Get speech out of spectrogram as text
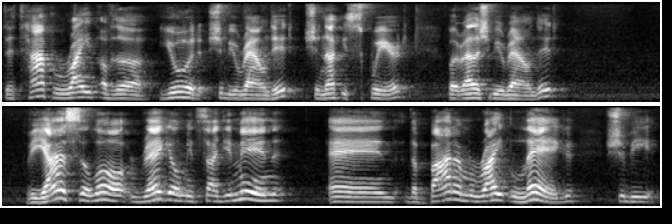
the top right of the yud should be rounded, should not be squared, but rather should be rounded. V'yaselo regel mitzad yamin, and the bottom right leg should be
